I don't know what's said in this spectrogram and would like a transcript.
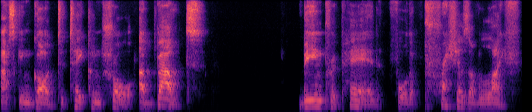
asking God to take control, about being prepared for the pressures of life.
